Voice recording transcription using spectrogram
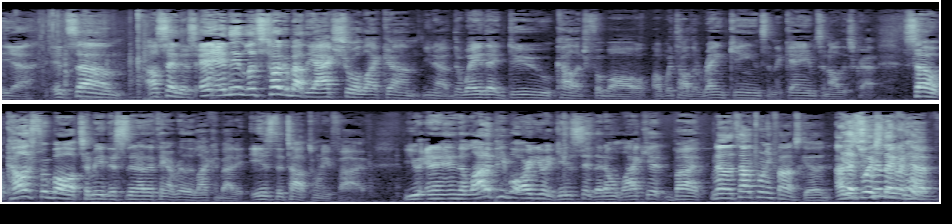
Yeah, it's um. I'll say this, and, and then let's talk about the actual like um. You know the way they do college football uh, with all the rankings and the games and all this crap. So college football, to me, this is another thing I really like about it is the top twenty-five. You and, and a lot of people argue against it; they don't like it, but No, the top twenty five is good. I just wish really they would cool. have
